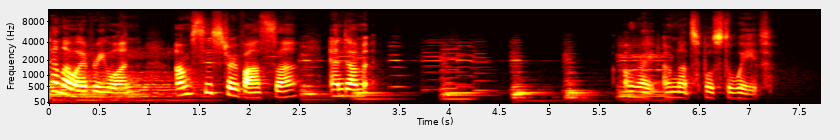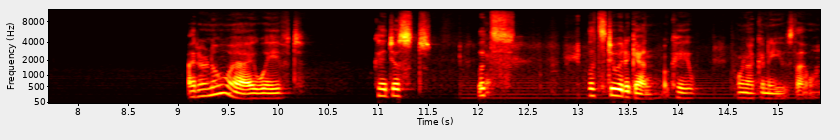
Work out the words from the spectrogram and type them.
Hello, everyone. I'm Sister Vassa, and I'm. All right, I'm not supposed to wave. I don't know why I waved. Okay, just let's let's do it again. Okay, we're not going to use that one.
